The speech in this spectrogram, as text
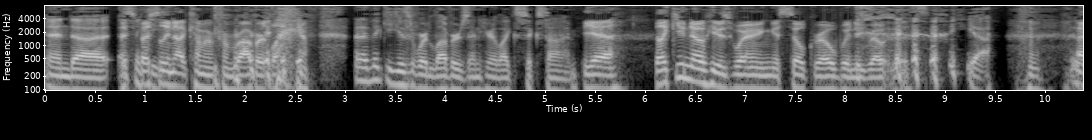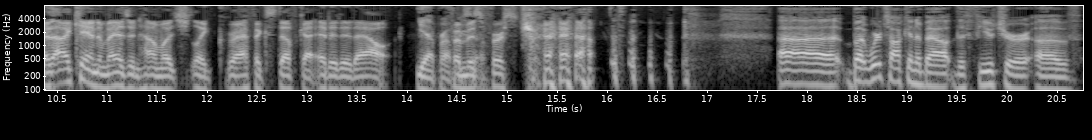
And, uh, I think he- Especially not coming from Robert Lamb. and I think he used the word lovers in here like six times. Yeah, like you know, he was wearing a silk robe when he wrote this. Yeah. and I can't imagine how much like graphic stuff got edited out Yeah, probably from his first draft. Uh, but we're talking about the future of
